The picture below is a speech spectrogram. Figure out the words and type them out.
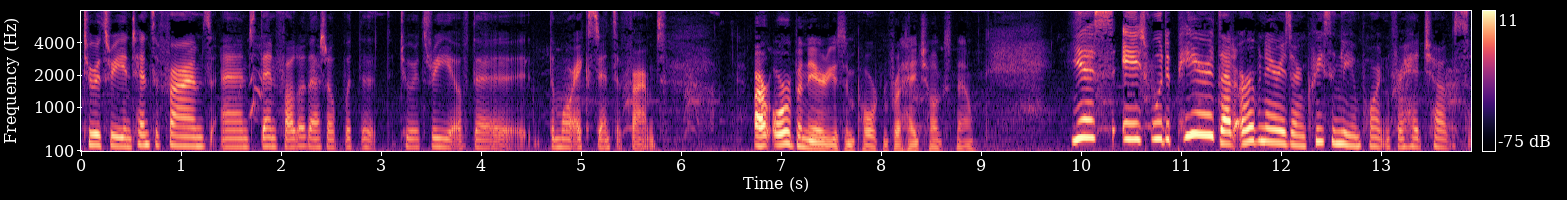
two or three intensive farms, and then follow that up with the, the two or three of the the more extensive farms. Are urban areas important for hedgehogs now? Yes, it would appear that urban areas are increasingly important for hedgehogs.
